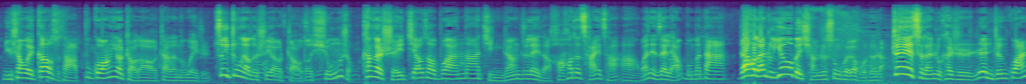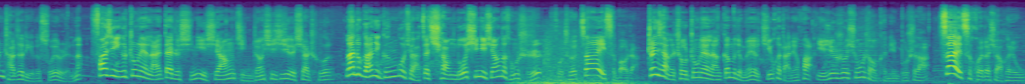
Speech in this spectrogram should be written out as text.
女上尉告诉他，不光要找到炸弹的位置，最重要的是要找到凶手，看看谁焦躁不安呐、紧张之类的，好好的查一查啊，晚点再聊，么么哒。然后男主又被强制送回了火车上，这次男男主开始认真观察这里的所有人了，发现一个中年男带着行李箱，紧张兮兮的下车了。男主赶紧跟过去啊，在抢夺行李箱的同时。火车再一次爆炸，真抢的时候，中年男根本就没有机会打电话，也就是说，凶手肯定不是他。再次回到小黑屋，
